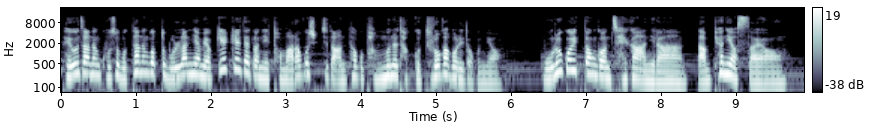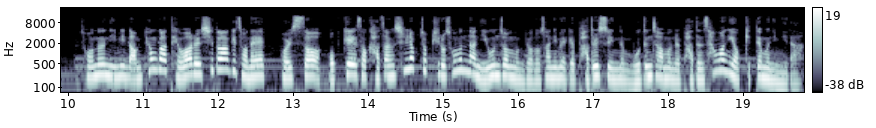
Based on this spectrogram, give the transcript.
배우자는 고소 못하는 것도 몰랐냐며 낄낄대더니 더 말하고 싶지도 않다고 방문을 닫고 들어가 버리더군요. 모르고 있던 건 제가 아니라 남편이었어요. 저는 이미 남편과 대화를 시도하기 전에 벌써 업계에서 가장 실력 좋기로 소문난 이혼 전문 변호사님에게 받을 수 있는 모든 자문을 받은 상황이었기 때문입니다.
